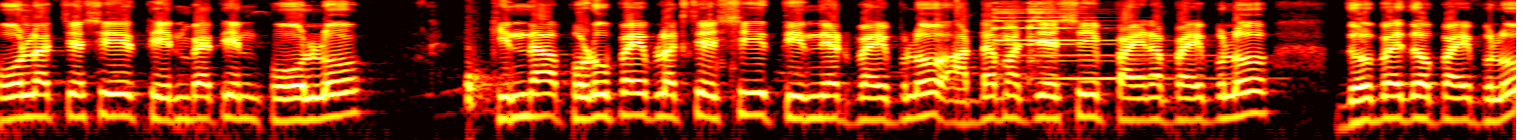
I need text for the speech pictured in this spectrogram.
పోల్ వచ్చేసి తీన్ బై తీన్ పోళ్ళు కింద పొడుగు పైపులు వచ్చేసి తిన్నేటి పైపులు అడ్డం వచ్చేసి పైన పైపులు దో బై దో పైపులు.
